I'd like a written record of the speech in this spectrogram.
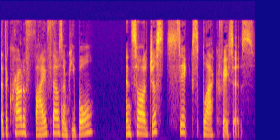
at the crowd of 5,000 people and saw just six black faces.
